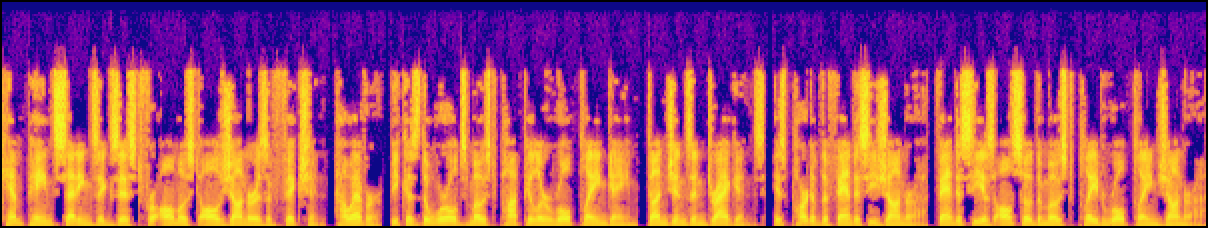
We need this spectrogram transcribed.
Campaign settings exist for almost all genres of fiction, however, because the world's most popular role playing game, Dungeons and Dragons, is part of the fantasy genre, fantasy is also the most played role playing genre.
